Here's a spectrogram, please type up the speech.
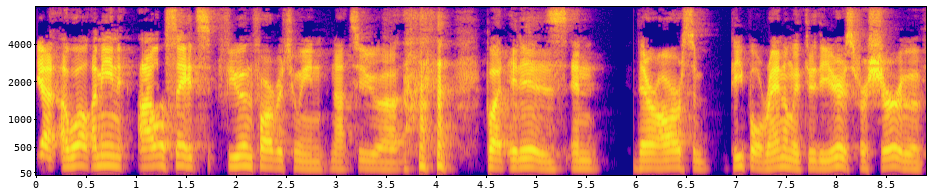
Yeah, uh, well, I mean, I will say it's few and far between, not to, uh, but it is. And there are some people randomly through the years for sure who have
